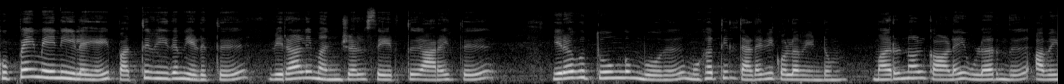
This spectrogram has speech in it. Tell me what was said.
குப்பைமேனி இலையை பத்து வீதம் எடுத்து விராலி மஞ்சள் சேர்த்து அரைத்து இரவு தூங்கும்போது முகத்தில் தடவி கொள்ள வேண்டும். மறுநாள் காலை உலர்ந்து அவை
